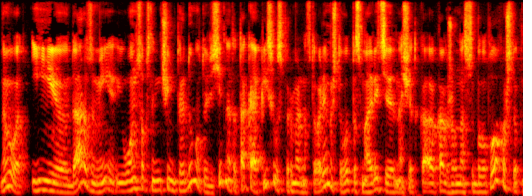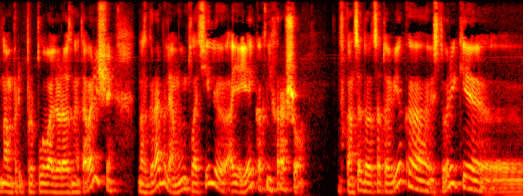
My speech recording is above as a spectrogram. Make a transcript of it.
Ну вот. И да, разумеется, он, собственно, ничего не придумал, то действительно это так и описывалось примерно в то время, что вот посмотрите, значит, как, как же у нас все было плохо, что к нам приплывали разные товарищи, нас грабили, а мы им платили, ай-яй-яй, как нехорошо в конце 20 века историки э,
